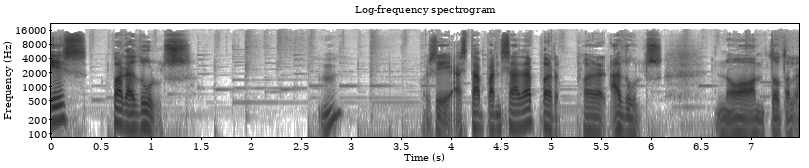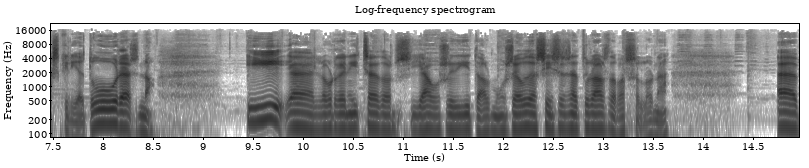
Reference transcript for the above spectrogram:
és per adults. Mm? O sigui, està pensada per, per adults, no amb totes les criatures, no. I eh, l'organitza, doncs, ja us he dit, el Museu de Ciències Naturals de Barcelona. Eh,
